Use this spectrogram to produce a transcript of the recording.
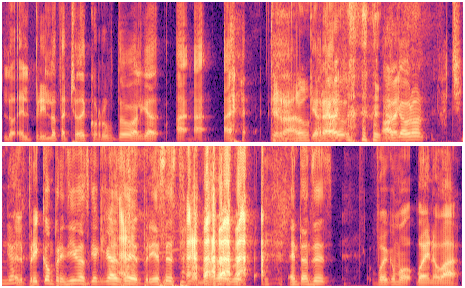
lo- el PRI lo tachó de corrupto, algo, ah, ah, ah, Qué raro. qué raro. Ah, caray. cabrón, Chinga. el PRI con principios, ¿qué clase de PRI es esta mamada, güey? Entonces, fue como, bueno, va,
